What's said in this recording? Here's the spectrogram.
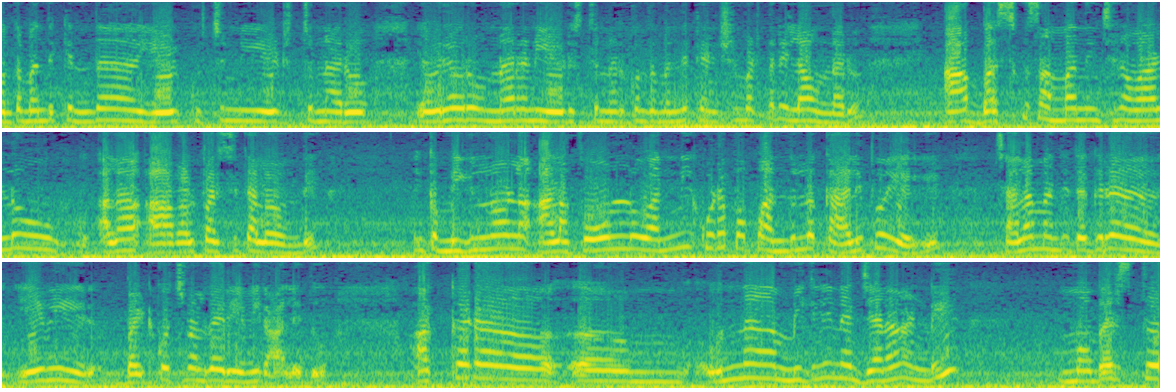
కొంతమంది కింద ఏడు కూర్చుని ఏడుస్తున్నారు. ఎవరెవరు ఉన్నారని ఏడుస్తున్నారు. కొంతమంది టెన్షన్ పడుతున్నారు ఇలా ఉన్నారు. ఆ బస్సుకు సంబంధించిన వాళ్ళు అలా ఆ వాళ్ళ పరిస్థితి అలా ఉంది. ఇంకా మిగిలిన వాళ్ళ వాళ్ళ ఫోన్లు అన్నీ కూడా పాప అందులో కాలిపోయాయి. చాలా మంది దగ్గర ఏమీ బయటకు వచ్చిన వాళ్ళ దగ్గర ఏమీ రాలేదు. అక్కడ ఉన్న మిగిలిన జనం అండి మొబైల్స్తో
